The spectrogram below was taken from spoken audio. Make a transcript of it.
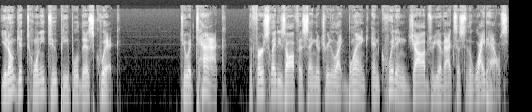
You don't get 22 people this quick to attack the First Lady's office saying they're treated like blank and quitting jobs where you have access to the White House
